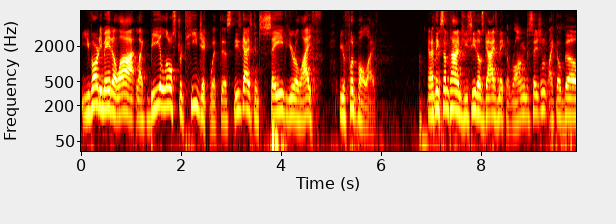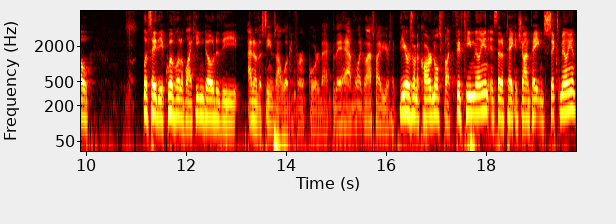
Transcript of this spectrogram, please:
You've already made a lot. Like, be a little strategic with this. These guys can save your life, your football life. And I think sometimes you see those guys make the wrong decision. Like they'll go, let's say the equivalent of like he can go to the I know this team's not looking for a quarterback, but they have like the last five years, like the Arizona Cardinals for like 15 million instead of taking Sean Payton six million.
